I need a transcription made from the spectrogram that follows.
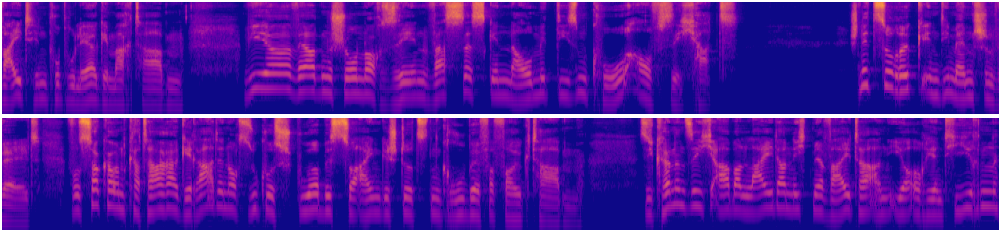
weithin populär gemacht haben. Wir werden schon noch sehen, was es genau mit diesem Co auf sich hat. Schnitt zurück in die Menschenwelt, wo Sokka und Katara gerade noch Sukos Spur bis zur eingestürzten Grube verfolgt haben. Sie können sich aber leider nicht mehr weiter an ihr orientieren,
